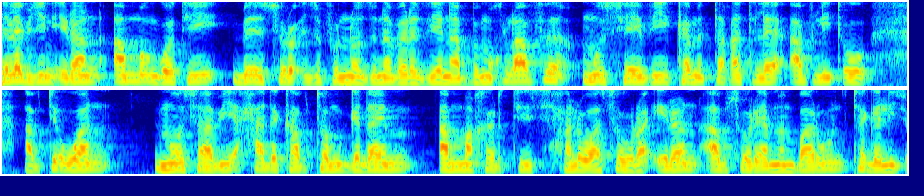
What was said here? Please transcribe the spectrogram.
ቴሌቪዥን ኢራን ኣብ መንጎ እቲ ብስሩዕ ዝፍኖ ዝነበረ ዜና ብምኹላፍ ሙሴቪ ከም እተቐትለ ኣፍሊጡ። ኣብቲ እዋን ሞሳቪ ሓደ ካብቶም ገዳይም ኣማኸርቲ ሓለዋ ሰውራ ኢራን ኣብ ሶርያ ምንባሩ እውን ተገሊጹ።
